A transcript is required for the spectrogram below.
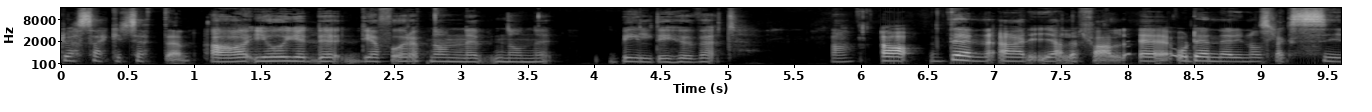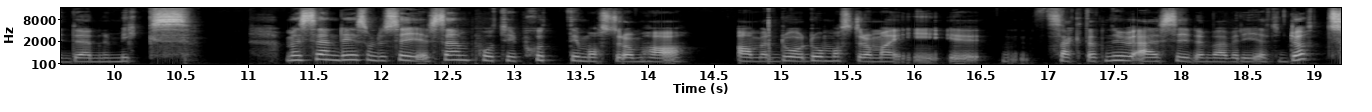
Du har säkert sett den. Ja, jo, jag, det, jag får upp någon, någon bild i huvudet. Ja, den är i alla fall, eh, och den är i någon slags sidenmix. Men sen det är som du säger, sen på typ 70 måste de ha, ja men då, då måste de ha i, i, sagt att nu är sidenväveriet dött.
